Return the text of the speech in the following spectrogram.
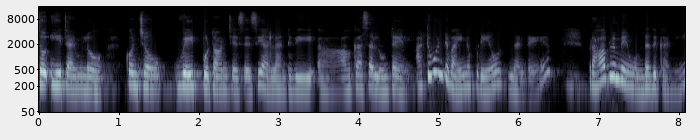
సో ఈ టైంలో కొంచెం వెయిట్ పుట్ ఆన్ చేసేసి అలాంటివి అవకాశాలు ఉంటాయని. అటువంటివి అయినప్పుడు ఏమవుతుందంటే ప్రాబ్లం ఏమి ఉండదు కానీ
